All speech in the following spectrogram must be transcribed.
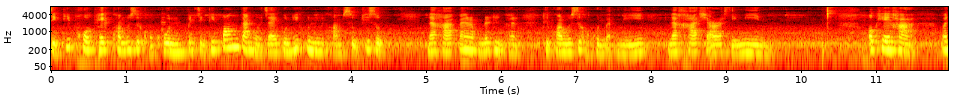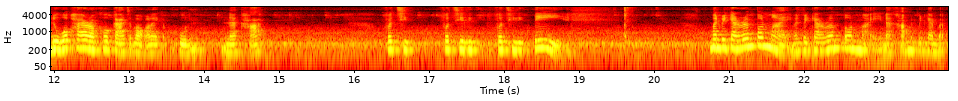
สิ่งที่โปรเทคความรู้สึกของคุณ เป็นสิ่งที่ป้องกันหัวใจคุณให้คุณมีความสุขที่สุดนะคะ แป้งรับรู้ถึงถึงความรู้สึกของคุณแบบนี้นะคะชาวราศีมีน โอเคค่ะ มาดูว่าไพ่ Oracle กาจะบอกอะไรกับคุณนะคะ Fertility fertility มันเป็นการเริ่มต้นใหม่ มันเป็นการเริ่มต้นใหม่นะคะ มันเป็นการแบบ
